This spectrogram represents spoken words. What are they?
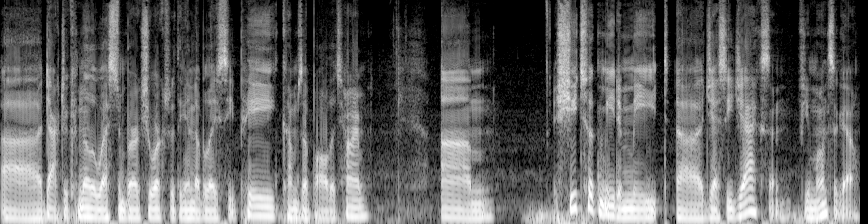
uh, dr camilla westenberg she works with the naacp comes up all the time. Um, she took me to meet uh, Jesse Jackson a few months ago,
